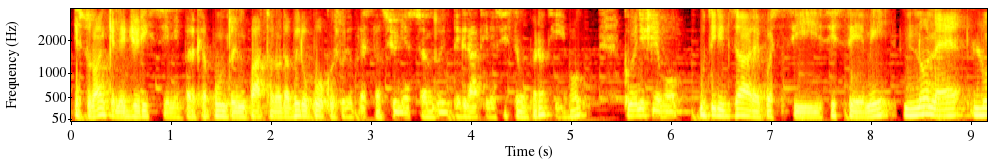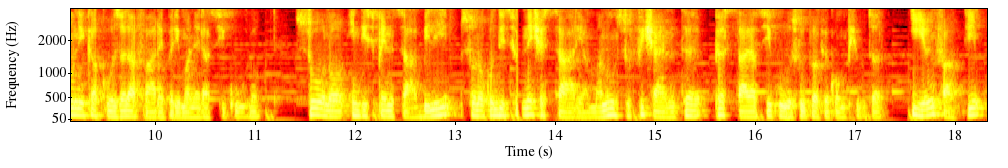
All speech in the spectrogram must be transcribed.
e sono anche leggerissimi perché appunto impattano davvero poco sulle prestazioni essendo integrati nel sistema operativo. Come dicevo, utilizzare questi sistemi non è l'unica cosa da fare per rimanere al sicuro. Sono indispensabili, sono condizione necessaria ma non sufficiente per stare al sicuro sul proprio computer. Io infatti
